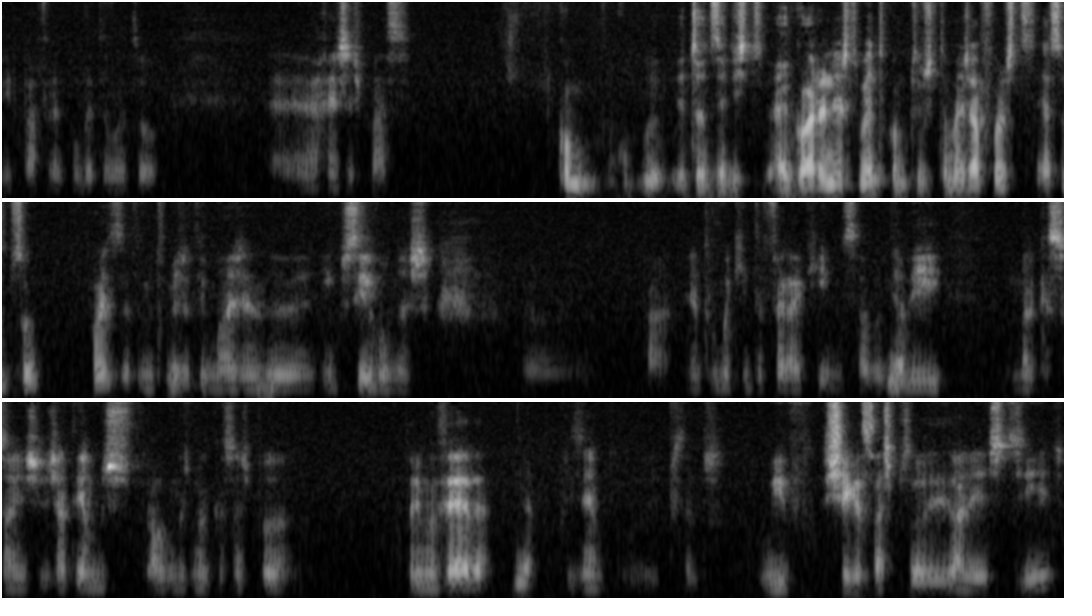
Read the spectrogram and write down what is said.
ir para a frente com o Bateu Matou, eh, arranja espaço. Como, eu estou a dizer isto agora, neste momento, como tu também já foste essa pessoa. Pois, exatamente, também já tive uma agenda impossível, mas eh, pá, entre uma quinta-feira aqui, no sábado Yeah. ali, marcações, já temos algumas marcações para a primavera, Yeah. por exemplo, e, portanto, o Ivo chega-se às pessoas e diz, olha, estes dias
